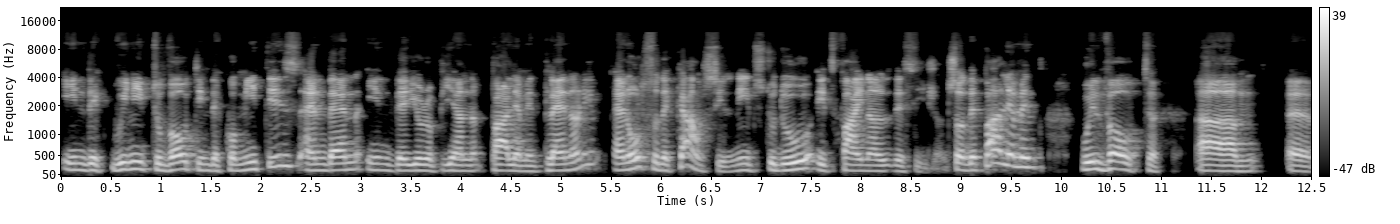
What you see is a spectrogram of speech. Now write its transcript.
in the. We need to vote in the committees and then in the European Parliament plenary, and also the Council needs to do its final decision. So the Parliament will vote um, uh,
